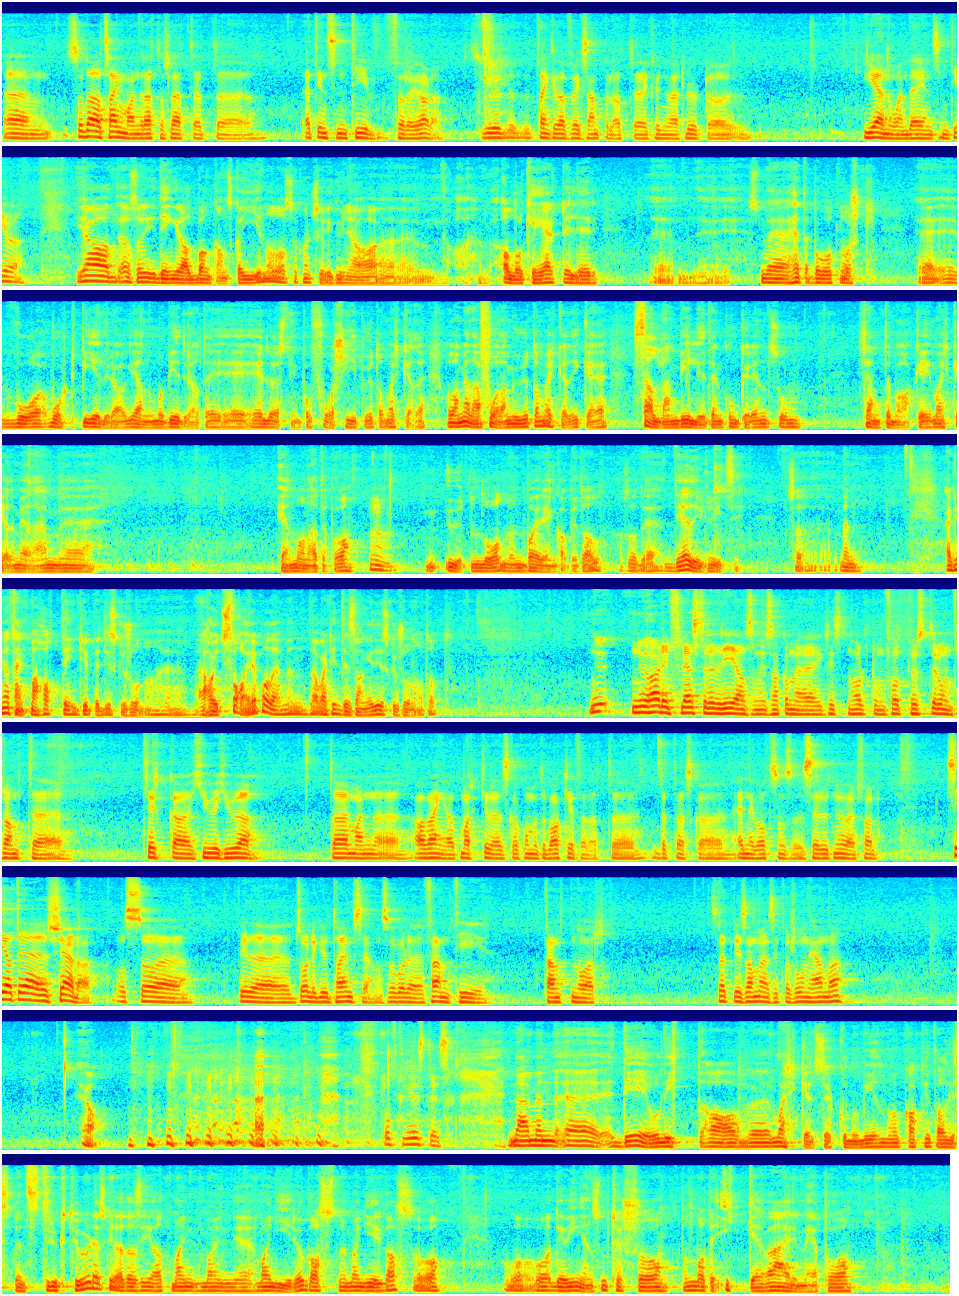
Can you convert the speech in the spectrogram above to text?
Um, så da trenger man rett og slett et, uh, et insentiv for å gjøre det. Så du tenker da f.eks. at det kunne vært lurt å gi noen det insentivet? Ja, altså I den grad bankene skal gi noe, så kanskje vi kunne ha uh, allokert, eller uh, som det heter på godt norsk, vårt bidrag gjennom å bidra til en løsning på å få skip ut av markedet. Og da mener jeg få dem ut av markedet, ikke selge dem billig til en konkurrent som kommer tilbake i markedet med dem eh, en måned etterpå. Mm. Uten lån, men bare egenkapital. Altså det, det er det ikke noe vits i. Så, men jeg kunne tenkt meg hatt den type diskusjoner. Jeg har ikke svaret på det, men det har vært interessante diskusjoner tatt. Nå, nå har de fleste rederiene som vi snakka med Kristin Holt om, fått pusterom fram til ca. 2020. Da er man uh, avhengig av at markedet skal komme tilbake for at uh, dette skal ende godt, sånn som det ser ut nå. i hvert fall. Si at det skjer, da. Og så eh, blir det jolly good times igjen. Og så går det 5-10-15 år. Sitter vi i samme situasjon igjen da? Ja. Optimistisk. Nei, men eh, det er jo litt av eh, markedsøkonomien og kapitalismens struktur. det skulle jeg da si, at man, man, man, gir jo gass når man gir gass. Og, og, og, det er jo ingen som tør å på en måte ikke være med på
